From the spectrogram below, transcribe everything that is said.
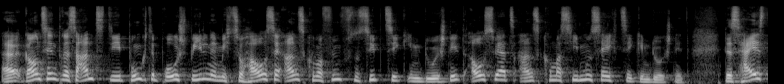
Äh, ganz interessant, die Punkte pro Spiel, nämlich zu Hause 1,75 im Durchschnitt, auswärts 1,67 im Durchschnitt. Das heißt,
